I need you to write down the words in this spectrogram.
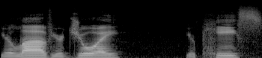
your love, your joy, your peace,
